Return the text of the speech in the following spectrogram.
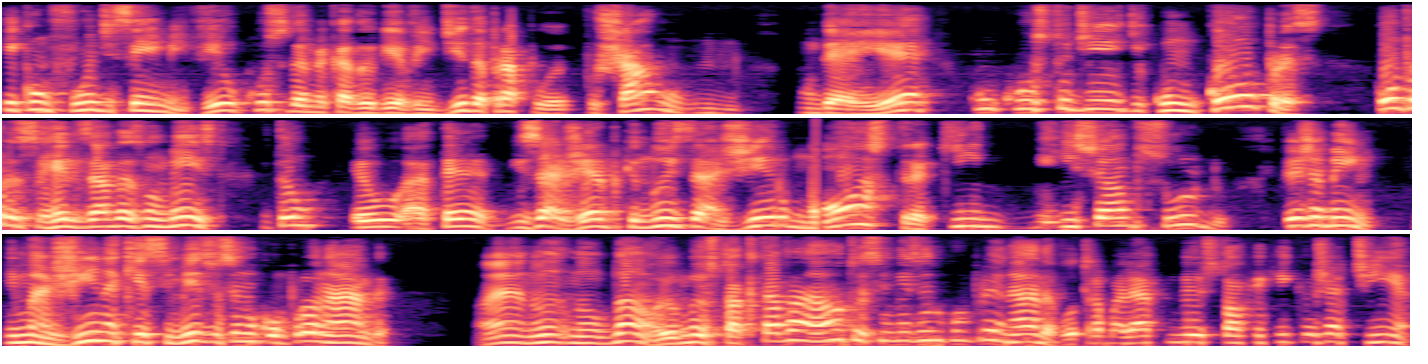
que confunde CMV, o custo da mercadoria vendida, para puxar um, um, DRE com custo de, de, com compras, compras realizadas no mês. Então, eu até exagero, porque no exagero mostra que isso é um absurdo. Veja bem, imagina que esse mês você não comprou nada. Não, não, não, não meu estoque estava alto esse mês eu não comprei nada, vou trabalhar com o meu estoque aqui que eu já tinha.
